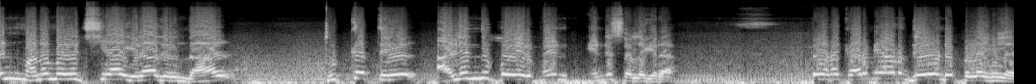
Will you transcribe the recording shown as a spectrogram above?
என் மனமகிழ்ச்சியா இராதிருந்தால் துக்கத்தில் அழிந்து போயிருப்பேன் என்று சொல்லுகிறார். இப்ப எனக்கு அருமையான தேவனுடைய பிள்ளைகளை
